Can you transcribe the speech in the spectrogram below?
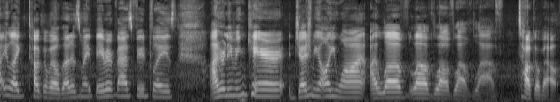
I like Taco Bell. That is my favorite fast food place. I don't even care. Judge me all you want. I love, love, love, love, love Taco Bell.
